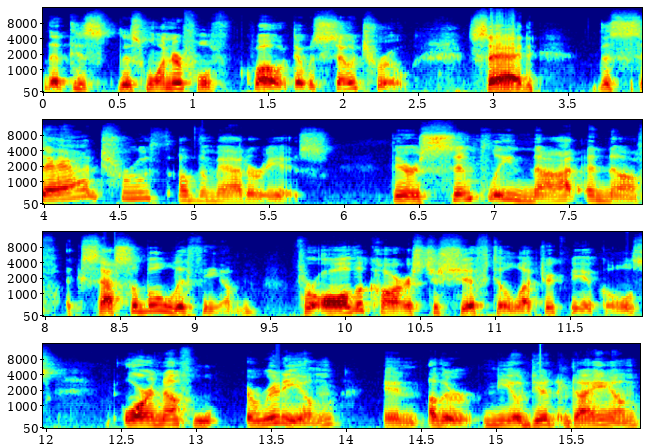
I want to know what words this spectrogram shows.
That this this wonderful quote that was so true said, "The sad truth of the matter is there is simply not enough accessible lithium for all the cars to shift to electric vehicles or enough iridium and other neodymium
